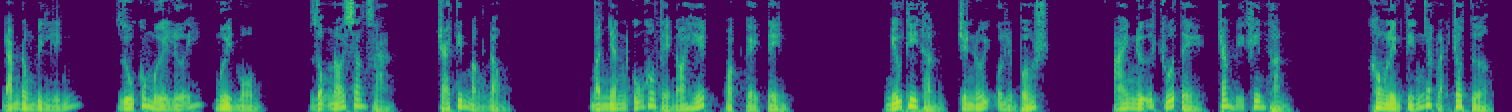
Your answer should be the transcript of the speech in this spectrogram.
Đám đông binh lính, dù có mười lưỡi, mười mồm, giọng nói sang sảng, trái tim bằng đồng, bản nhân cũng không thể nói hết hoặc kể tên. Nếu thi thần trên núi Olympus, ai nữ chúa tể trang bị khiên thần, không lên tiếng nhắc lại cho tường.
